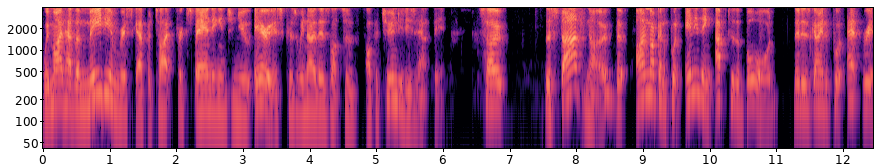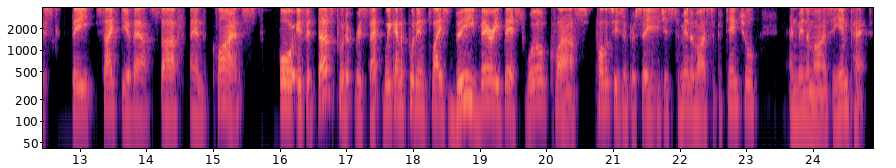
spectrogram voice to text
We might have a medium risk appetite for expanding into new areas because we know there's lots of opportunities out there. So the staff know that I'm not going to put anything up to the board that is going to put at risk the safety of our staff and clients or if it does put at risk that, we're going to put in place the very best world class policies and procedures to minimize the potential and minimize the impact.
